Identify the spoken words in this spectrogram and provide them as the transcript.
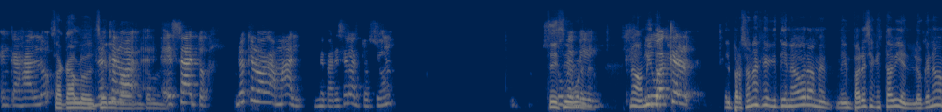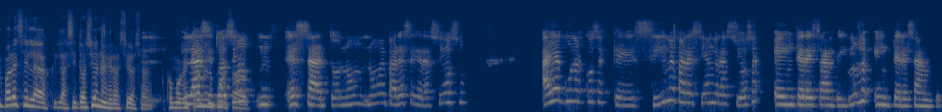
encajarlo. Sacarlo No del es serio que lo para ha- meterlo en- exacto. No es que lo haga mal. Me parece la actuación Sí, sí, bueno. bien. No, a mí Igual que el- el personaje que tiene ahora me, me parece que está bien. Lo que no me parece es la, la situación es graciosa. Como que la situación, exacto, no, no me parece gracioso. Hay algunas cosas que sí me parecían graciosas e interesantes, incluso interesantes,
